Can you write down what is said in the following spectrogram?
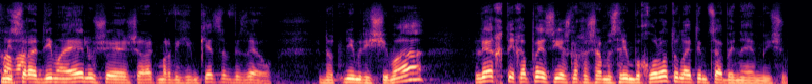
המשרדים האלו ש, שרק מרוויחים כסף וזהו. נותנים רשימה, לך תחפש, יש לך שם 20 בחורות, אולי תמצא ביניהם מישהו.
